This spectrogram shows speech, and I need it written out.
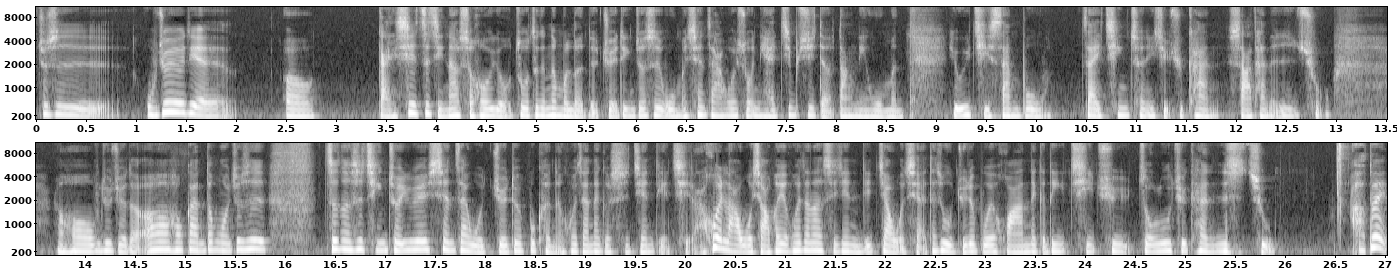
就是我觉得有点呃。感谢自己那时候有做这个那么冷的决定，就是我们现在还会说，你还记不记得当年我们有一起散步，在清晨一起去看沙滩的日出，然后我就觉得哦，好感动哦，就是真的是青春，因为现在我绝对不可能会在那个时间点起来，会啦，我小朋友会在那个时间点叫我起来，但是我绝对不会花那个力气去走路去看日出。啊，对。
